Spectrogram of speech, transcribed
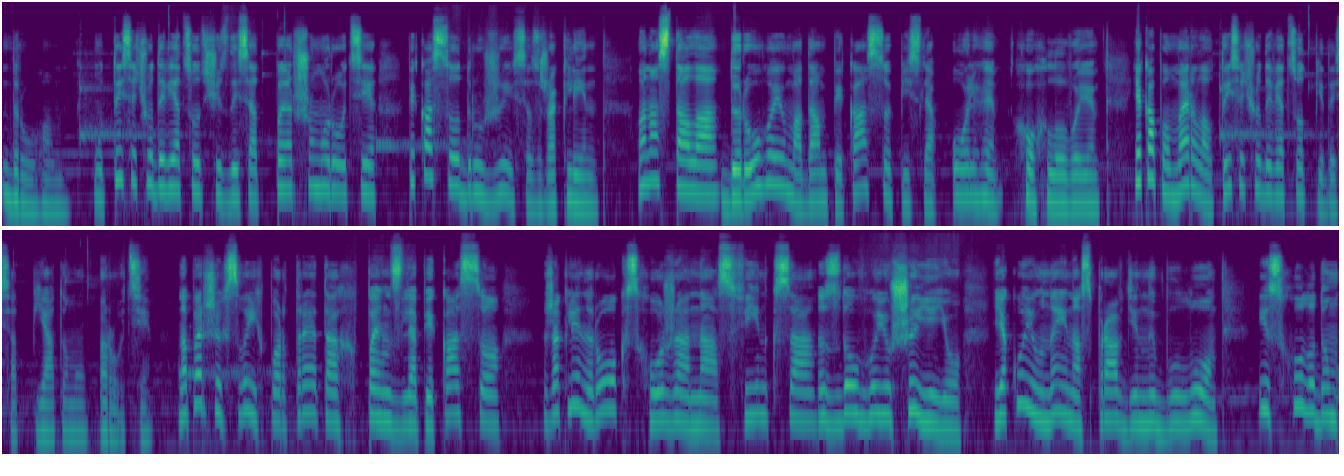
другом. У 1961 році Пікассо одружився з Жаклін. Вона стала другою мадам Пікассо після Ольги Хохлової, яка померла у 1955 році. На перших своїх портретах пензля Пікассо Жаклін Рок схожа на сфінкса з довгою шиєю, якої у неї насправді не було, і з холодом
